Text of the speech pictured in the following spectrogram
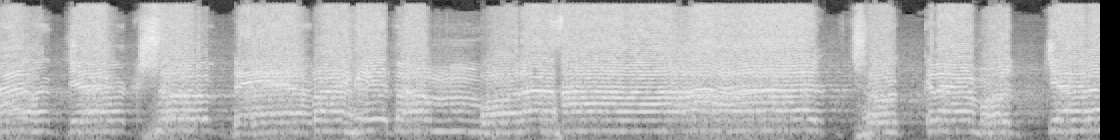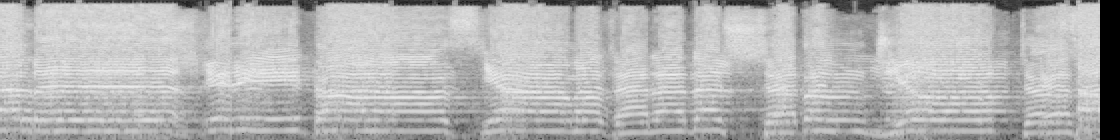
प्रत्यक्षुर्देवहितम् पुरसाच्छुक्रमुच्चरत् किरीटा श्याम शरदः शतम् ज्योत्ससा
